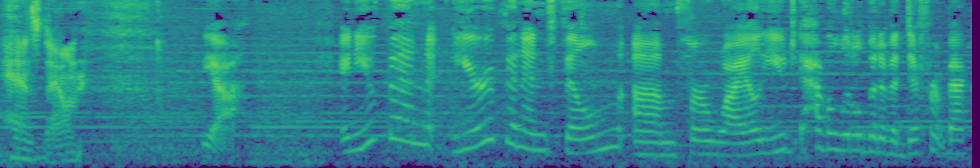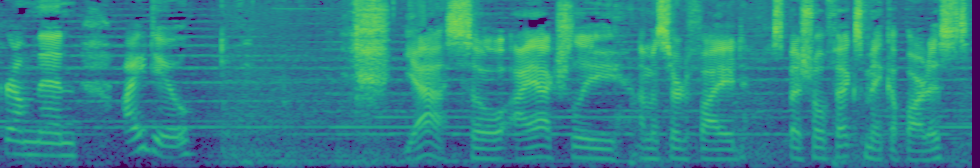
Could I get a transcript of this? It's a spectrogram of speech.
hands down. Yeah. And you've been you've been in film um, for a while. You have a little bit of a different background than I do. Yeah, so I actually I'm a certified special effects makeup artist.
